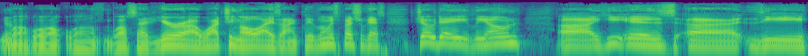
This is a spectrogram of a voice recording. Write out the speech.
Yeah. Well, well, well, well said. You're uh, watching All Eyes on Cleveland with special guest Joe DeLeone. Uh, he is uh, the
